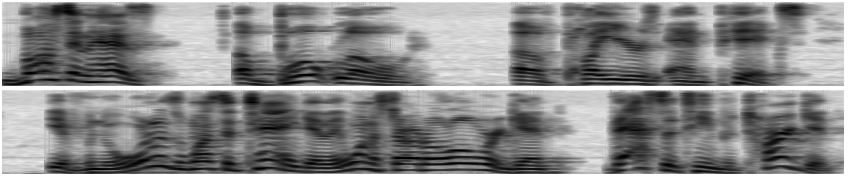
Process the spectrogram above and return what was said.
Boston has a boatload of players and picks if New Orleans wants to tank and they want to start all over again, that's the team to target.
